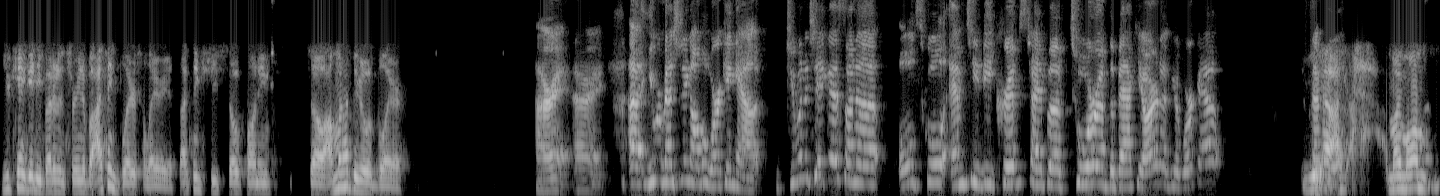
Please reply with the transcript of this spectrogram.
you can't get any better than Serena. But I think Blair's hilarious. I think she's so funny. So I'm gonna have to go with Blair. All right, all right. Uh, you were mentioning all the working out. Do you want to take us on a old school MTV Cribs type of tour of the backyard of your workout? Yeah, cool? I, my mom,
